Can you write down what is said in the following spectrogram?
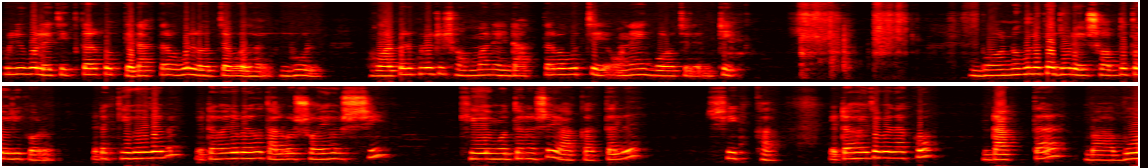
কুলি বলে চিৎকার করতে ডাক্তারবাবুর লজ্জাবোধ হয়। ভুল। গল্পের কুলিটি সম্মানে ডাক্তারবাবুর চেয়ে অনেক বড় ছিলেন। ঠিক। বর্ণগুলিকে জুড়ে শব্দ তৈরি করো। এটা কি হয়ে যাবে? এটা হয়ে যাবে, দেখো তালবর শয় হস্যি ক্ষীয় মধ্যে সেই আকার, তাহলে শিক্ষা। এটা হয়ে যাবে দেখো, ডাক্তার বাবু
